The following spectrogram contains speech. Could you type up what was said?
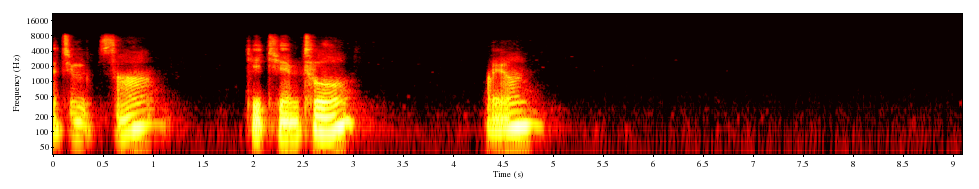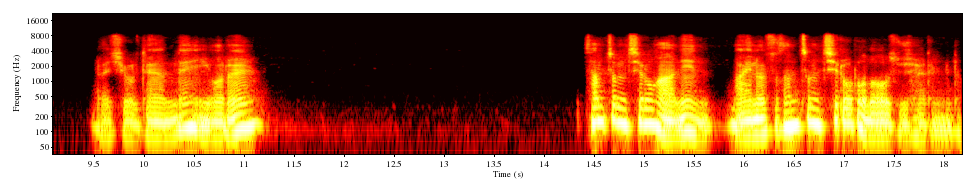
대칭 복사 dtm2 과연? 이런 식으로 되는데 이거를 3.75가 아닌 마이너스 3.75로 넣어주셔야 됩니다.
